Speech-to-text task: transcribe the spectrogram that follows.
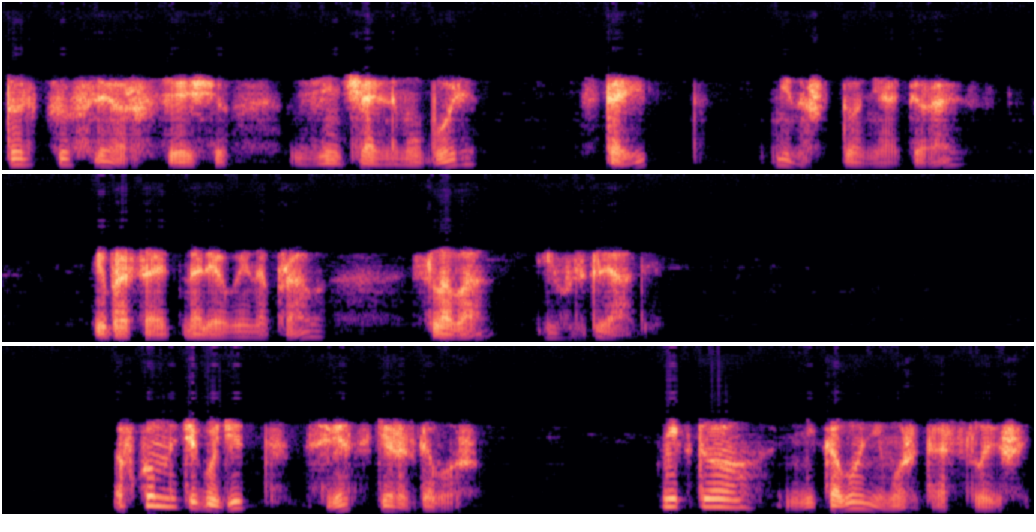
Только Флер все еще в венчальном уборе стоит, ни на что не опираясь, и бросает налево и направо слова и взгляды. В комнате гудит светский разговор. Никто никого не может расслышать.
